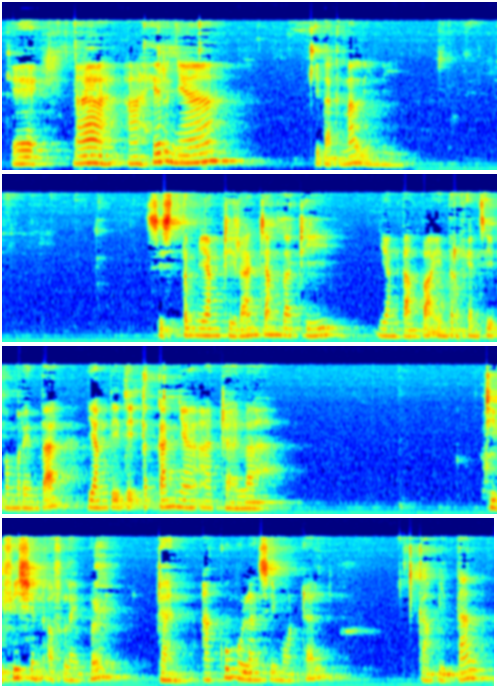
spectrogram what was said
Oke, nah akhirnya kita kenal ini. Sistem yang dirancang tadi yang tanpa intervensi pemerintah yang titik tekannya adalah division of labor dan akumulasi modal kapital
